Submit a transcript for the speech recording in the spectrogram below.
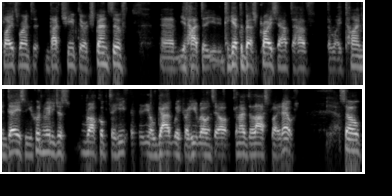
flights weren't that cheap; they're expensive. Um, you had to to get the best price. You have to have the right time and day. So you couldn't really just rock up to he, you know Gatwick or Heathrow and say, "Oh, can I have the last flight out?" Yeah. So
